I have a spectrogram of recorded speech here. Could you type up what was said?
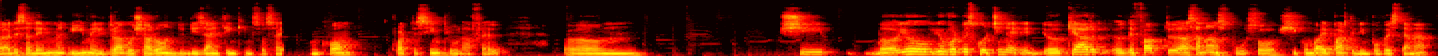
adresa de e-mail dragoșarond.designthinkingsociety.com foarte simplu, la fel. Um, și uh, eu, eu vorbesc cu oricine, uh, chiar uh, de fapt asta n-am spus-o și cumva e parte din povestea mea,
